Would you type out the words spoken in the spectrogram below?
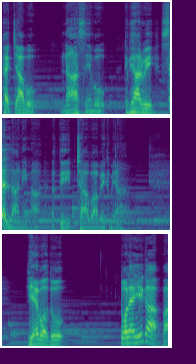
ဖက်ကြားဖို့နားဆင်ဖို့ကြပြတွေဆက်လာနေမှာအသေးချာပါပဲခင်ဗျာရဲဘော်တို့တော်လန်ရေးကဘာ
